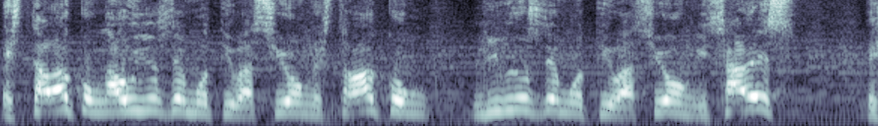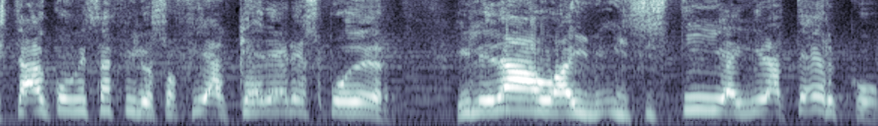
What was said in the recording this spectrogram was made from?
estaba con audios de motivación, estaba con libros de motivación y, ¿sabes? Estaba con esa filosofía, querer es poder. Y le daba, y insistía, y era terco.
